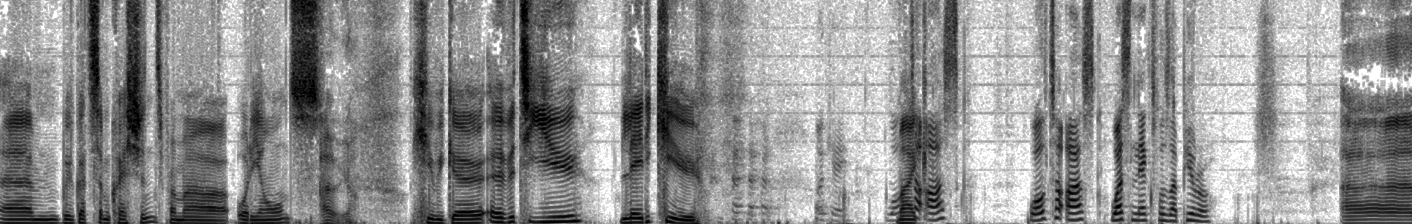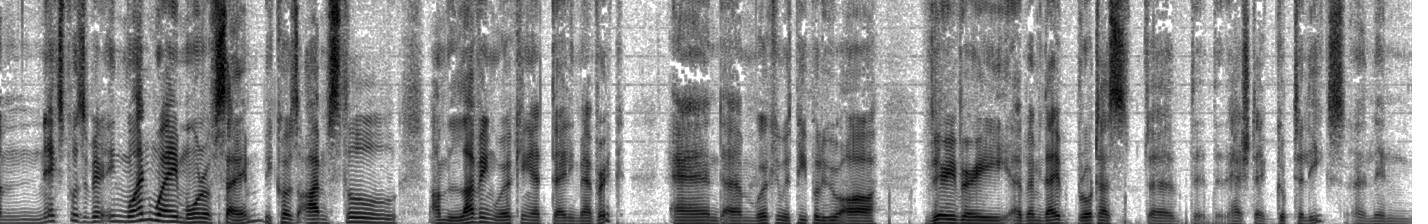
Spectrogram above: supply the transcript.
Um, we've got some questions from our audience. Oh yeah. Here we go. Over to you, Lady Q. Okay. Walter Mike. asked. Walter ask, "What's next for Zapiro?" Um, next was a very, in one way, more of same because I'm still, I'm loving working at Daily Maverick, and um, working with people who are very, very. I mean, they've brought us uh, the, the hashtag Gupta Leaks, and then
